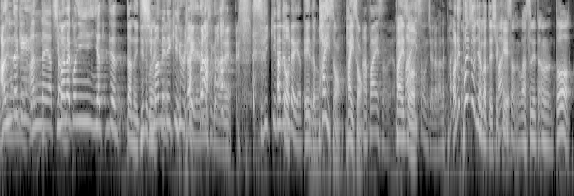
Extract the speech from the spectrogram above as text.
あんだけ、あんなやった血まこにやってたのに出てこないね。しまめできるぐらいやりましたけどね。すり切れるぐらいやってえっ、と、るけど。パイソン、パイソン。あ、あパイソン。パイソンはパイソンじゃなかった。れ、パイソンじゃなかったでしたっけ？パイソン忘れた。うん。と、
